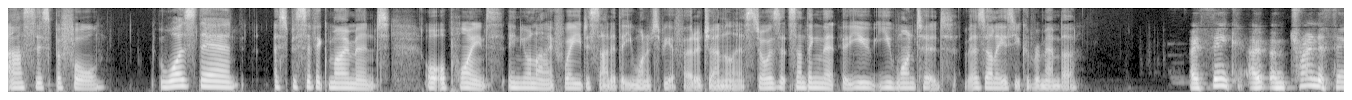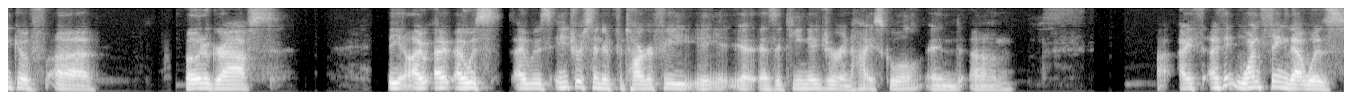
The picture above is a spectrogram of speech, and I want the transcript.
asked this before. Was there a specific moment or, or point in your life where you decided that you wanted to be a photojournalist, or was it something that you you wanted as early as you could remember? I think I, am trying to think of uh, photographs you know I, I, I was i was interested in photography as a teenager in high school and um, i i think one thing that was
